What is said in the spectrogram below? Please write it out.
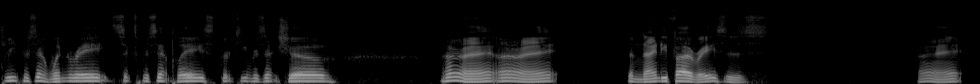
three percent win rate, six percent place, thirteen percent show. All right, all right. The ninety-five races. All right.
